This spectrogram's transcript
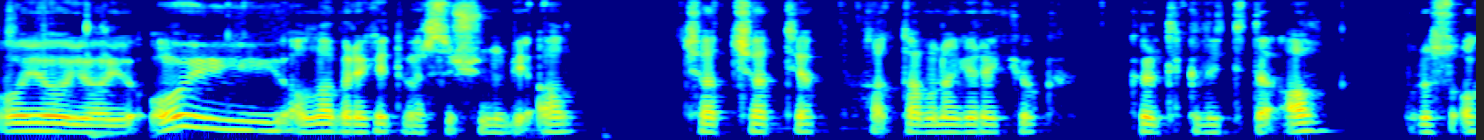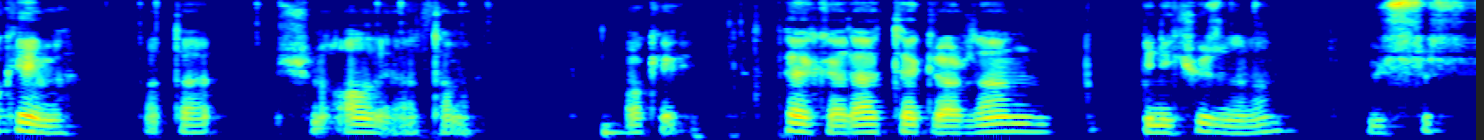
Oy oy oy. Oy. Allah bereket versin. Şunu bir al. Çat çat yap. Hatta buna gerek yok. Critical hit'i de al. Burası okey mi? Hatta şunu al ya. Tamam. Okey. Pekala. Tekrardan 1200 ne lan? Yüzsüz.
